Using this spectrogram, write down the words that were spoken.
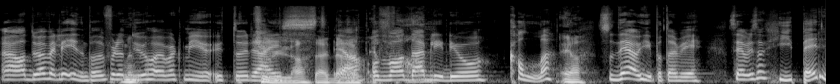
Ja, du er veldig inne på det, for du har jo vært mye ute og reist. ja, og hva, der blir det jo kalde. Ja. Så det er jo hypotermi. Så jeg ville sagt hyper.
